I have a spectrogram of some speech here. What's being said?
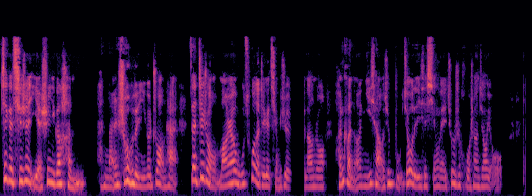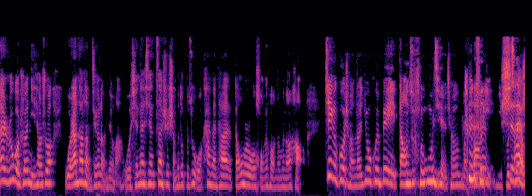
这个其实也是一个很很难受的一个状态，在这种茫然无措的这个情绪。当中很可能你想要去补救的一些行为就是火上浇油，但是如果说你像说我让他冷静冷静吧，我现在先暂时什么都不做，我看看他等会儿我哄一哄能不能好，这个过程呢又会被当做误解成冷暴力，你不在乎，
